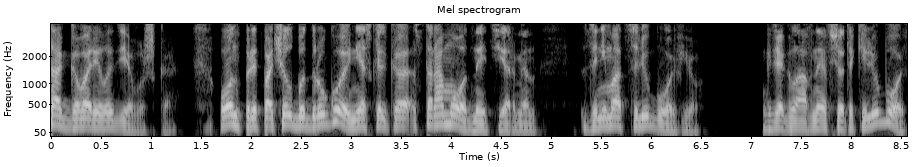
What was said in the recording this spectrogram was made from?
так говорила девушка. Он предпочел бы другой, несколько старомодный термин — заниматься любовью, где главное все-таки любовь.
